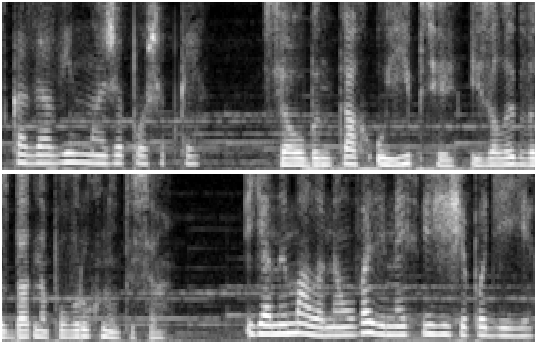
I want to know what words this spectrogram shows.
сказав він майже пошепки. вся у бинтах у гіпсі і заледве здатна поворухнутися. Я не мала на увазі найсвіжіші події,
